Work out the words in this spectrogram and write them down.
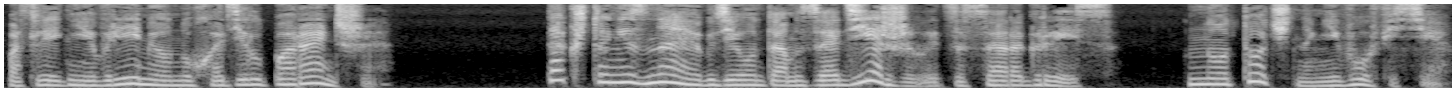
последнее время он уходил пораньше. Так что не знаю, где он там задерживается, Сара Грейс, но точно не в офисе.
